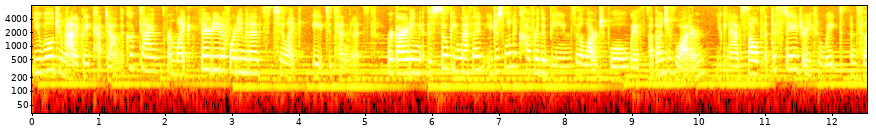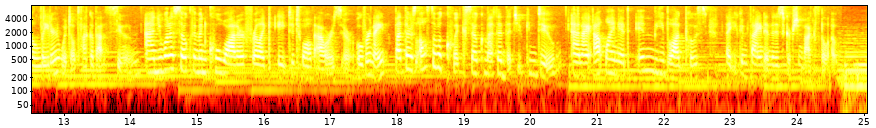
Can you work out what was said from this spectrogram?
you will dramatically cut down the cook time from like 30 to 40 minutes to like 8 to 10 minutes. Regarding the soaking method, you just want to cover the beans in a large bowl with a bunch of water. You can add salt at this stage or you can wait until later, which I'll talk about soon. And you want to soak them in cool water for like 8 to 12 hours or overnight. But there's also a quick soak method that you can do, and I outline it in the blog post that you can find in the description box below.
